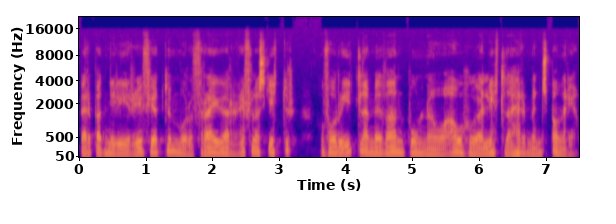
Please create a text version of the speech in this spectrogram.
Berbarnir í rifjöllum voru frægar riflaskittur og fóru ílla með vanbúna og áhuga litla hermenn spáverja.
